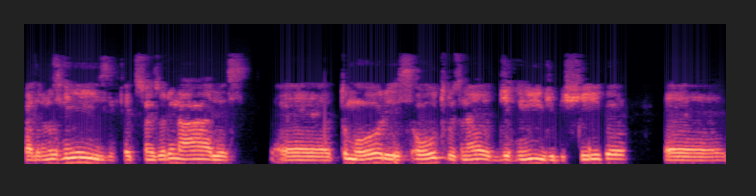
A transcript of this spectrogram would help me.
pedra nos rins, infecções urinárias, é, tumores, outros, né? De rim, de bexiga é,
